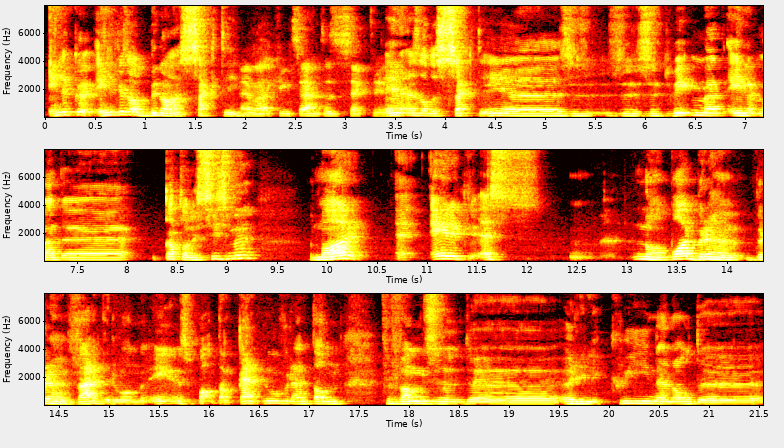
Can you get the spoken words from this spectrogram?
eigenlijk, eh, eigenlijk is dat bijna een secte. En wat ik ging zeggen, het is een secte. ja. Eigenlijk is dat een secte. Eh, ze, ze, ze dwepen met, eigenlijk met eh katholicisme. Maar eh, eigenlijk is nog een paar bruggen, bruggen verder. Want eh, ze pakken dan kerken over en dan vervangen ze de reliquieën en al de,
